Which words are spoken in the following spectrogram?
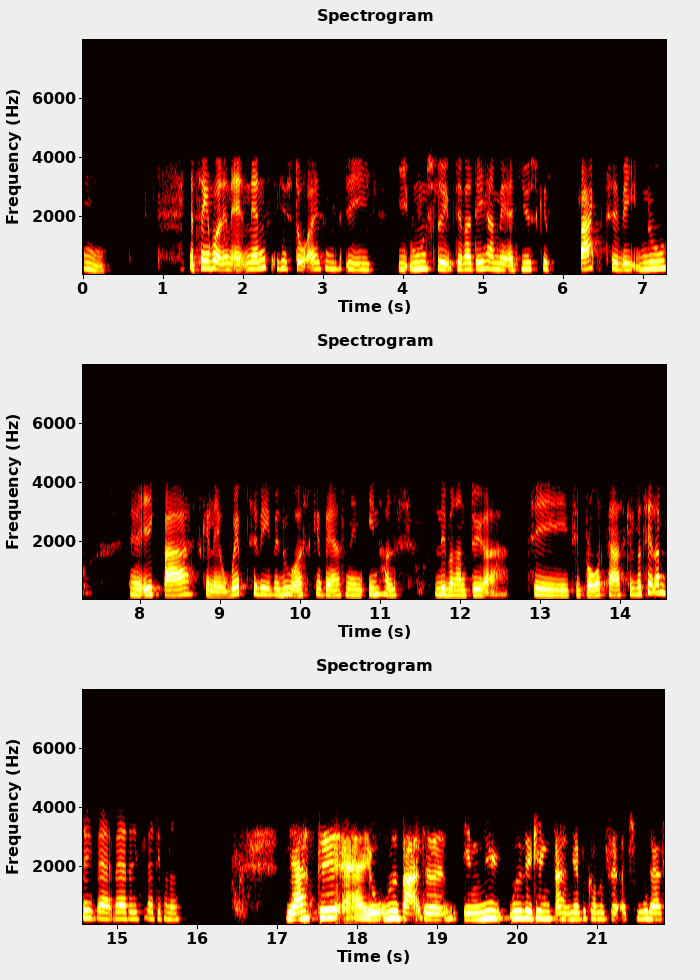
Mm. Jeg tænker på, at en anden historie sådan, i, i ugens løb, det var det her med, at Jyske Bank TV nu øh, ikke bare skal lave web-tv, men nu også skal være sådan en indholdsleverandør til, til broadcast. Kan du fortælle om det? Hvad, hvad, er, det, hvad er det for noget? Ja, det er jo umiddelbart øh, en ny udvikling, der er næppe kommet til at true deres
